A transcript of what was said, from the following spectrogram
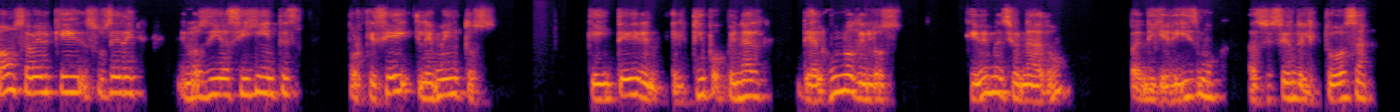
Vamos a ver qué sucede en los días siguientes, porque si hay elementos que integren el tipo penal de alguno de los que he mencionado, pandillerismo, asociación delictuosa,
